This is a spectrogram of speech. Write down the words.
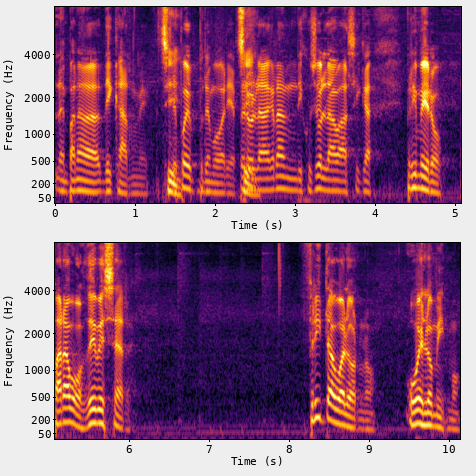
la empanada de carne. Sí. Después podemos variar, pero Sí. la gran discusión, la básica. Primero, para vos debe ser frita o al horno, o es lo mismo.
